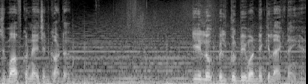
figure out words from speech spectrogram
मुझे माफ़ करना, एजेंट कार्टर। ये लोग बिल्कुल भी मरने के लायक नहीं है।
